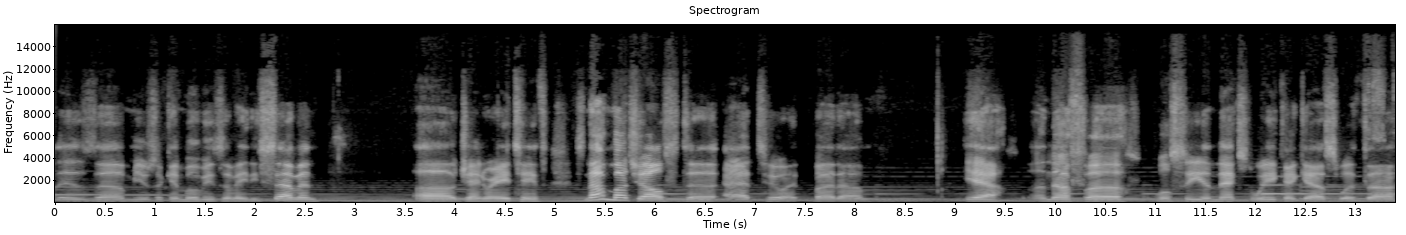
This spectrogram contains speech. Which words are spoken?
that is uh, music and movies of '87, uh, January 18th. It's not much else to add to it, but um, yeah, enough. Uh, we'll see you next week, I guess, with uh,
